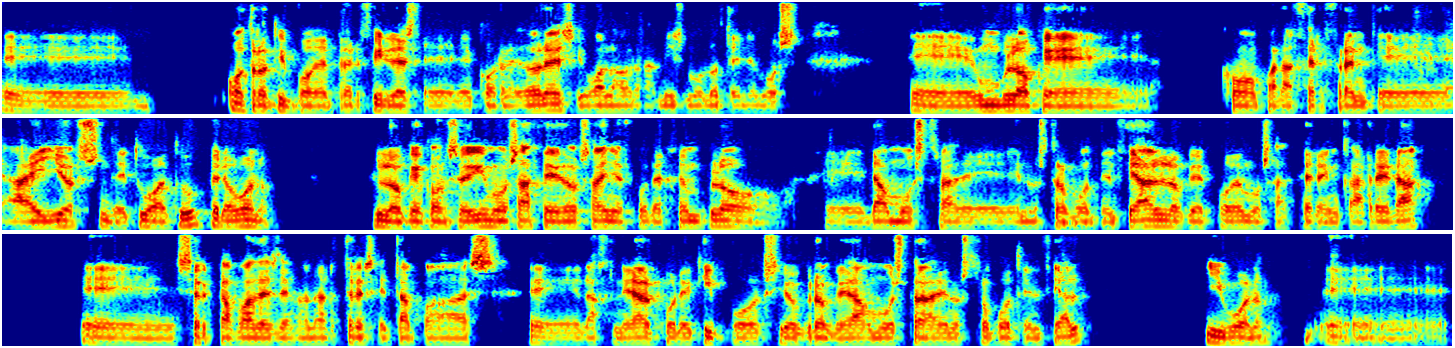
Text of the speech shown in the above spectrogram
eh, otro tipo de perfiles de, corredores. Igual ahora mismo no tenemos eh, un bloque como para hacer frente a ellos de tú a tú, pero bueno, lo que conseguimos hace dos años, por ejemplo, eh, da muestra de, nuestro potencial, lo que podemos hacer en carrera, eh, ser capaces de ganar tres etapas, eh, la general por equipos, yo creo que da muestra de nuestro potencial. Y bueno, eh,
